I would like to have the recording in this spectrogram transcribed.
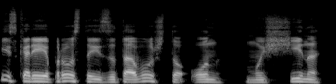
и скорее просто из-за того, что он мужчина,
